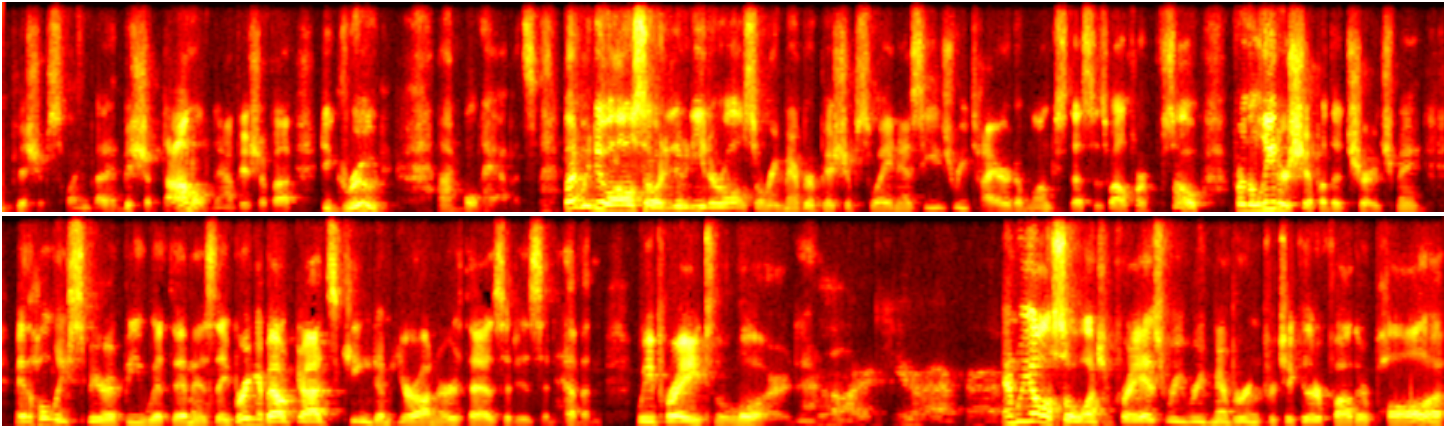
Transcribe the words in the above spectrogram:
Bishop Swain, but Bishop Donald now, Bishop uh, DeGrood, uh, old habits. But we do also need to also remember Bishop Swain as he's retired amongst us as well. For so for the leadership of the church, may may the Holy Spirit be with them as they bring about God's kingdom here on earth as it is in heaven. We pray to the Lord. Lord, and we also want to pray as we remember, in particular, Father Paul uh,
